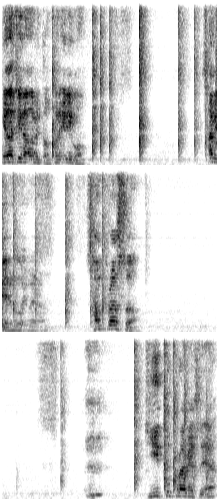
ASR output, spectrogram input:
얘가 뒤 나가면 또 분의 1이고 3이 되는 거고 이번에는. 3 플러스 G2 프라임 X에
